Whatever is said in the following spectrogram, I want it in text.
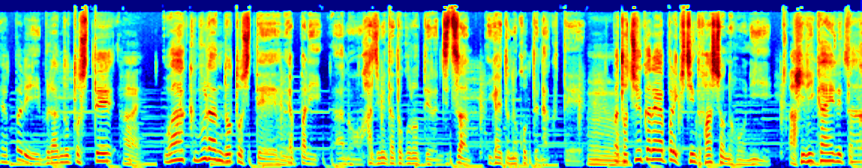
やっぱりブランドとしてはい。ワークブランドとしてうんやっぱりあの始めたところっていうのは実は意外と残ってなくて、うんまあ、途中からやっぱりきちんとファッションの方にあ切り替えれた。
